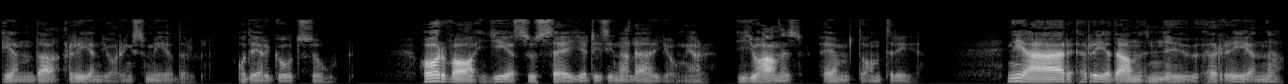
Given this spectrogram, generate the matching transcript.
enda rengöringsmedel och det är Guds ord. Hör vad Jesus säger till sina lärjungar i Johannes 15.3. Ni är redan nu rena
